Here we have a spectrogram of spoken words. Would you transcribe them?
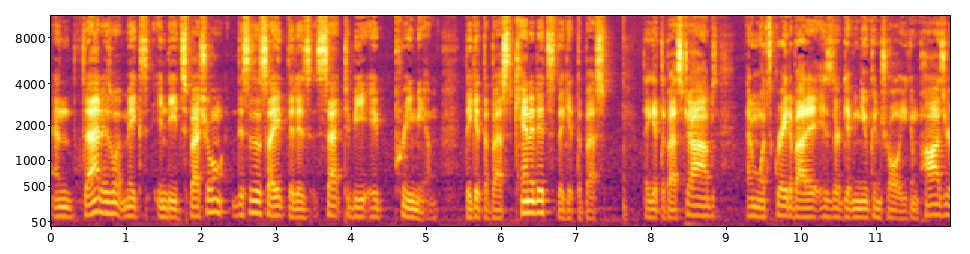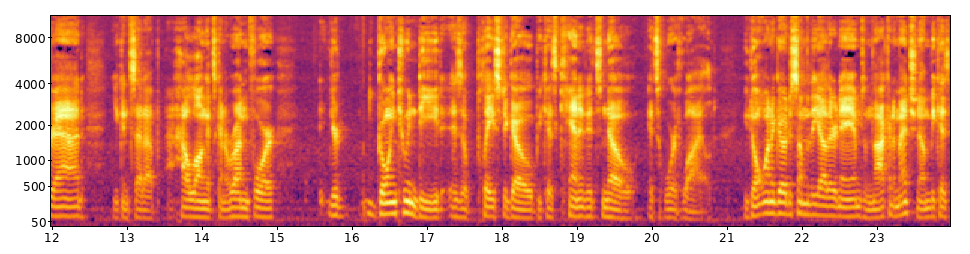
And that is what makes Indeed special. This is a site that is set to be a premium. They get the best candidates, they get the best they get the best jobs, and what's great about it is they're giving you control. You can pause your ad, you can set up how long it's going to run for. You're going to Indeed is a place to go because candidates know it's worthwhile. You don't want to go to some of the other names. I'm not going to mention them because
